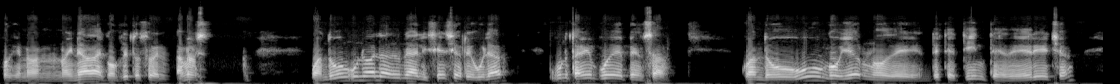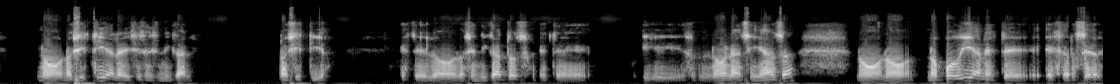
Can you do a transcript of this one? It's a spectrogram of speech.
porque no, no hay nada concreto sobre la mesa. Cuando uno habla de una licencia regular, uno también puede pensar, cuando hubo un gobierno de, de este tinte de derecha, no, no existía la licencia sindical, no existía. Este, lo, los sindicatos este, y no la enseñanza no, no, no podían este, ejercer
